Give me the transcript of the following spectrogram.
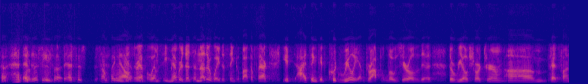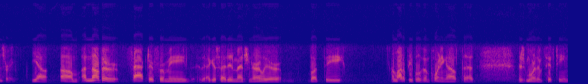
so it seems is the a, Fed this is something else. other FOMC members. That's another way to think about the fact. It, I think it could really have dropped below zero the the real short term um, Fed funds rate. Yeah. Um, another factor for me, I guess I didn't mention earlier, but the a lot of people have been pointing out that there's more than 15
